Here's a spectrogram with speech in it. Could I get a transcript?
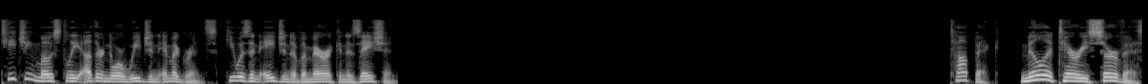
Teaching mostly other Norwegian immigrants, he was an agent of Americanization. Military service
